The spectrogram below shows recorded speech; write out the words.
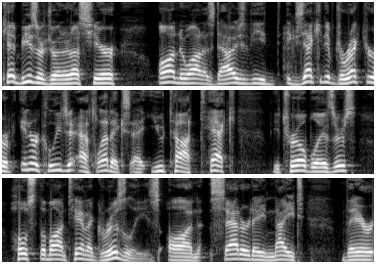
Ken Beazer joining us here on Nuanez Now. He's the executive director of intercollegiate athletics at Utah Tech. The Trailblazers host the Montana Grizzlies on Saturday night there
